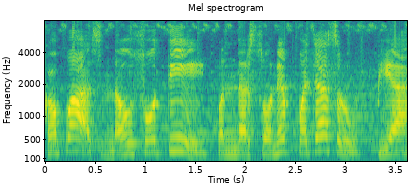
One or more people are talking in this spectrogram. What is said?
કપાસ નવસો થી પંદરસો ને પચાસ રૂપિયા.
